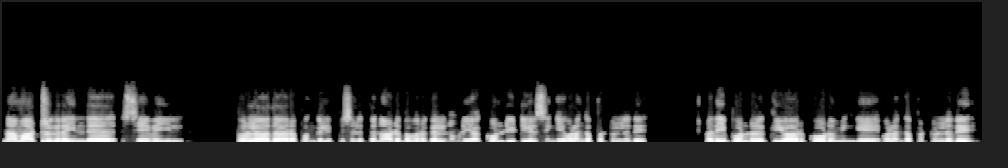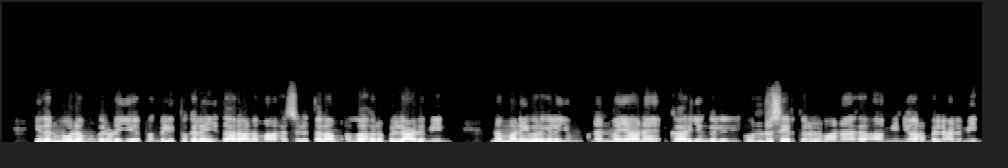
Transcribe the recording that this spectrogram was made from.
நாம் ஆற்றுகிற இந்த சேவையில் பொருளாதார பங்களிப்பு செலுத்த நாடுபவர்கள் நம்முடைய அக்கௌண்ட் டீட்டெயில்ஸ் இங்கே வழங்கப்பட்டுள்ளது. அதே போன்று கியூஆர் கோடும் இங்கே வழங்கப்பட்டுள்ளது. இதன் மூலம் உங்களுடைய பங்களிப்புகளை தாராளமாக செலுத்தலாம். அல்லாஹ் ரபுல்லா ஆலமீன் நம் அனைவர்களையும் நன்மையான காரியங்களில் ஒன்று சேர்த்தருள்வானாக. ஆமீன். யா ரபுல் ஆலமீன்.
